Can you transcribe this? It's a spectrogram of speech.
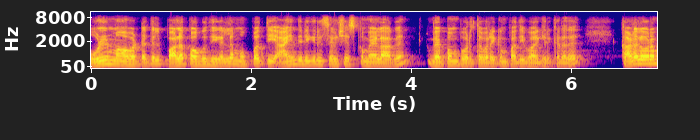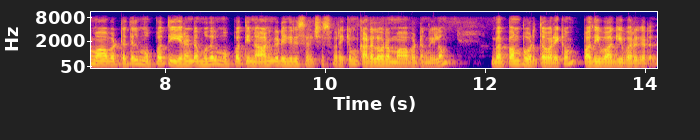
உள் மாவட்டத்தில் பல பகுதிகளில் முப்பத்தி ஐந்து டிகிரி செல்சியஸ்க்கு மேலாக வெப்பம் பொறுத்த வரைக்கும் பதிவாகியிருக்கிறது. கடலோர மாவட்டத்தில் 32 முதல் 34 டிகிரி செல்சியஸ் வரைக்கும் கடலோர மாவட்டங்களிலும் வெப்பம் பொறுத்த வரைக்கும் பதிவாகி வருகிறது.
